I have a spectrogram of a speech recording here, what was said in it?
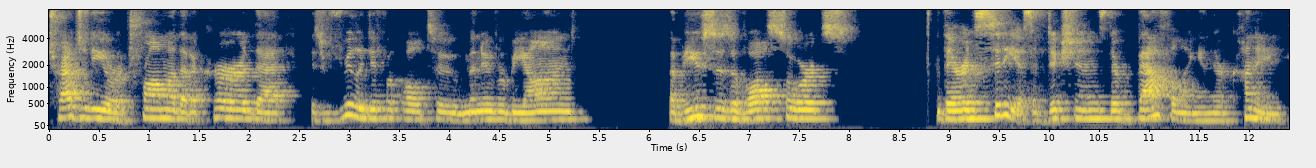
tragedy or a trauma that occurred that is really difficult to maneuver beyond. Abuses of all sorts. They're insidious addictions. They're baffling and they're cunning.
